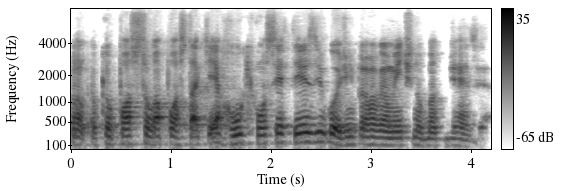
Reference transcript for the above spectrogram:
o que eu posso apostar aqui é Hulk com certeza e o Godinho provavelmente no banco de reserva.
